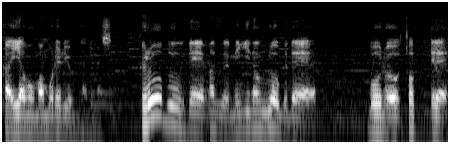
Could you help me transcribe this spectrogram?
外野も守れるようになりました。グローブで、まず右のグローブでボールを取って、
